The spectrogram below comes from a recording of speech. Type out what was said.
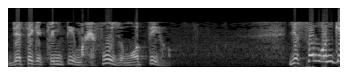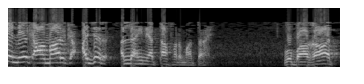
جیسے کہ قیمتی محفوظ موتی ہوں۔ یہ سب ان کے نیک اعمال کا اجر اللہ ہی نے عطا فرماتا ہے۔ وہ باغات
